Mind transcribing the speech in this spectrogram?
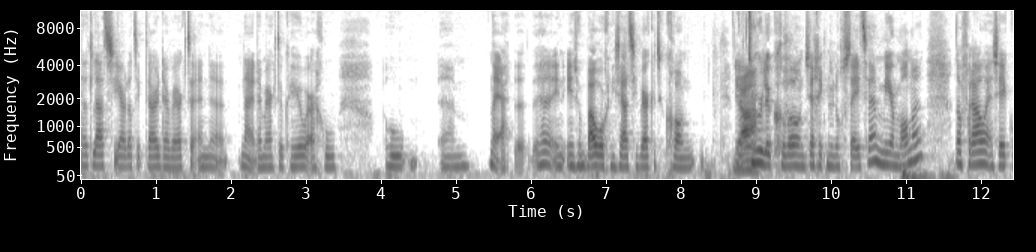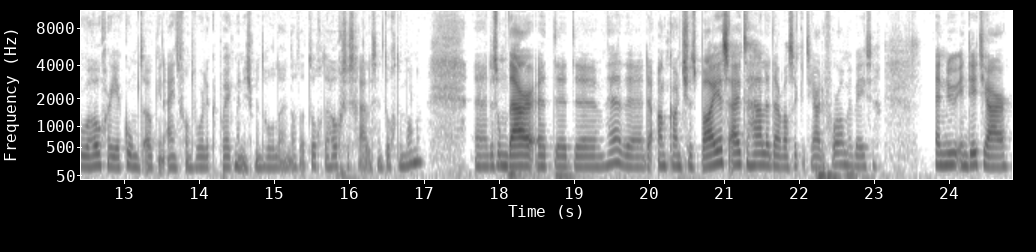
het laatste jaar dat ik daar, daar werkte. En eh, nou ja, daar merkte ik ook heel erg hoe... hoe ehm, nou ja, eh, in, in zo'n bouworganisatie werken natuurlijk gewoon... Ja. Natuurlijk gewoon, zeg ik nu nog steeds, hè, meer mannen dan vrouwen. En zeker hoe hoger je komt, ook in eindverantwoordelijke projectmanagementrollen... en dat dat toch de hoogste schalen zijn, toch de mannen. Eh, dus om daar het- de, de, hè, de, de unconscious bias uit te halen... daar was ik het jaar ervoor al mee bezig. En nu in dit jaar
